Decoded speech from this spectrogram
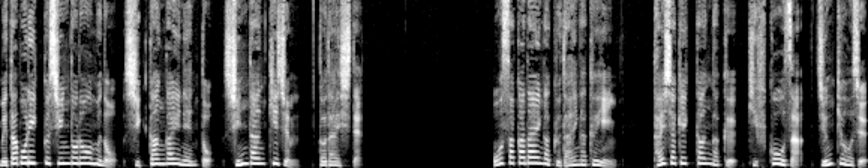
メタボリックシンドロームの疾患概念と診断基準と題して、大阪大学大学院代謝血管学寄付講座准教授、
